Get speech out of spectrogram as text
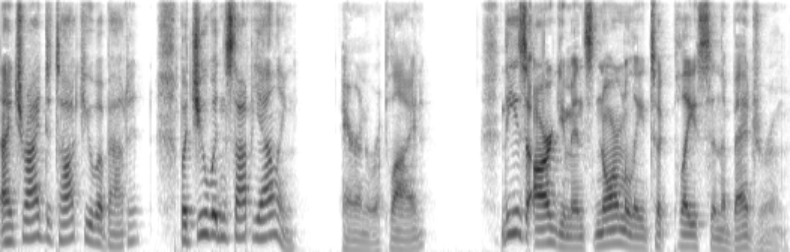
I tried to talk to you about it, but you wouldn't stop yelling, Erin replied. These arguments normally took place in the bedroom.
